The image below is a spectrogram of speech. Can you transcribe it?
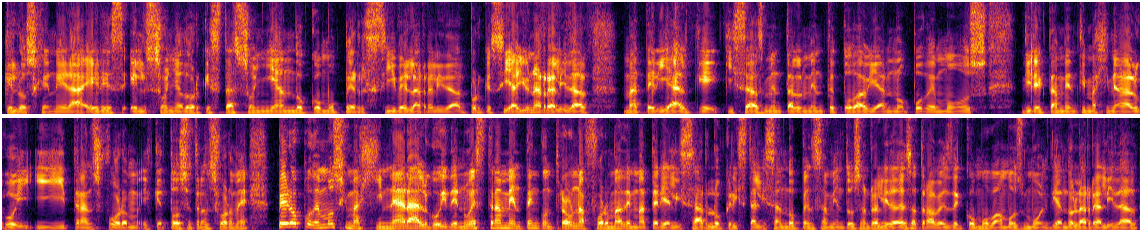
que los genera, eres el soñador que está soñando cómo percibe la realidad, porque sí, hay una realidad material que quizás mentalmente todavía no podemos directamente imaginar algo y, y que todo se transforme, pero podemos imaginar algo y de nuestra mente encontrar una forma de materializarlo, cristalizando pensamientos en realidades a través de cómo vamos moldeando la realidad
